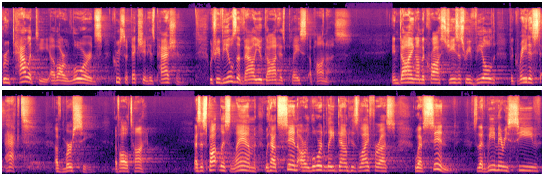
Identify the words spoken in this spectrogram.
brutality of our Lord's crucifixion, his passion, which reveals the value God has placed upon us. In dying on the cross, Jesus revealed the greatest act of mercy of all time. As a spotless lamb without sin, our Lord laid down his life for us who have sinned, so that we may receive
